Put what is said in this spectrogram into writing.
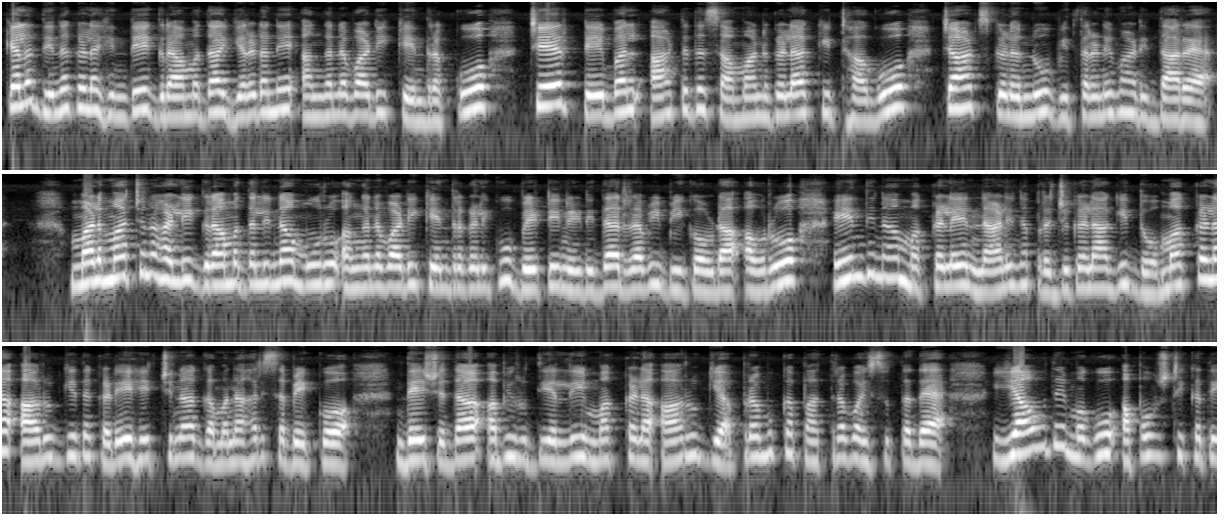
ಕೆಲ ದಿನಗಳ ಹಿಂದೆ ಗ್ರಾಮದ ಎರಡನೇ ಅಂಗನವಾಡಿ ಕೇಂದ್ರಕ್ಕೂ ಚೇರ್, ಟೇಬಲ್, ಆಟದ ಸಾಮಾನುಗಳ ಕಿಟ್ ಹಾಗೂ ಚಾರ್ಟ್ಸ್ಗಳನ್ನು ವಿತರಣೆ ಮಾಡಿದ್ದಾರೆ. ಮಳಮಾಚನಹಳ್ಳಿ ಗ್ರಾಮದಲ್ಲಿನ ಮೂರು ಅಂಗನವಾಡಿ ಕೇಂದ್ರಗಳಿಗೂ ಭೇಟಿ ನೀಡಿದ ರವಿ ಬಿಗೌಡ ಅವರು ಇಂದಿನ ಮಕ್ಕಳೇ ನಾಳಿನ ಪ್ರಜೆಗಳಾಗಿದ್ದು ಮಕ್ಕಳ ಆರೋಗ್ಯದ ಕಡೆ ಹೆಚ್ಚಿನ ಗಮನ ಹರಿಸಬೇಕು. ದೇಶದ ಅಭಿವೃದ್ಧಿಯಲ್ಲಿ ಮಕ್ಕಳ ಆರೋಗ್ಯ ಪ್ರಮುಖ ಪಾತ್ರ ವಹಿಸುತ್ತದೆ. ಯಾವುದೇ ಮಗು ಅಪೌಷ್ಟಿಕತೆಯಿಂದ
